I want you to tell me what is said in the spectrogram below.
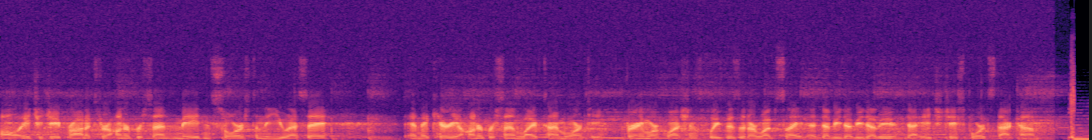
All HHA products are 100% made and sourced in the USA, and they carry 100% lifetime warranty. For any more questions, please visit our website at www.hhasports.com.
